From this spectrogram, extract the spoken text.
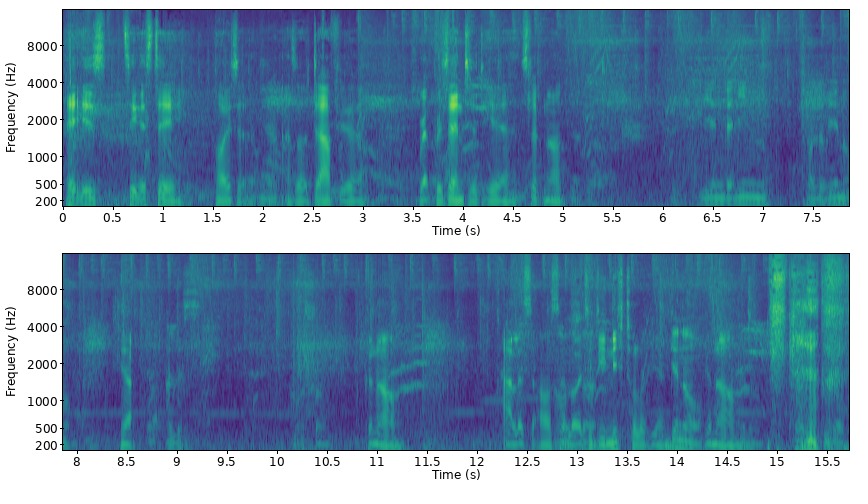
Er ist CSD heute. Ja. Also dafür represented hier Slipknot. Wir in Berlin tolerieren auch Ja, alles. Außer. genau. Alles außer, Außer- Leute, die nicht tolerieren. Genau. Genau. Perfekt.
